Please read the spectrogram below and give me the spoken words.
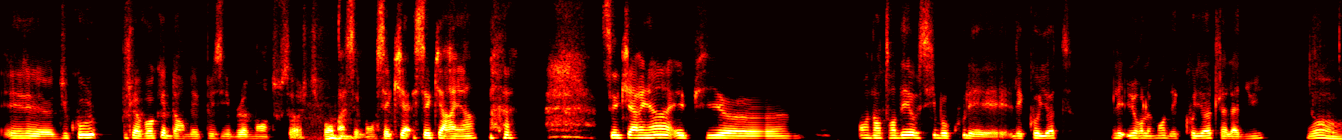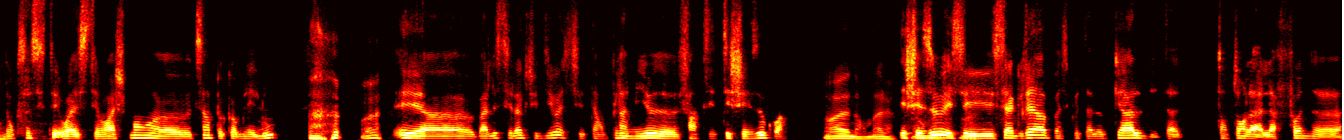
et euh, du coup, je la vois qu'elle dormait paisiblement, tout ça. Je dis, bon, bah, c'est bon, c'est qu'il n'y a, rien. c'est qu'il n'y a rien. Et puis, on entendait aussi beaucoup les, les, coyotes, les hurlements des coyotes là, la nuit. Donc ça, c'était ouais, c'était vachement, euh, tu sais, un peu comme les loups. Et euh, bah, c'est là que tu te dis, ouais, c'était en plein milieu, enfin, tu es chez eux, quoi. Ouais, normal. T'es chez eux et c'est agréable parce que tu as le calme et t'entends la, la faune, euh,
